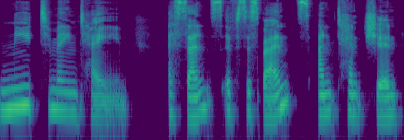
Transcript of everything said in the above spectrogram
need to maintain a sense of suspense and tension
